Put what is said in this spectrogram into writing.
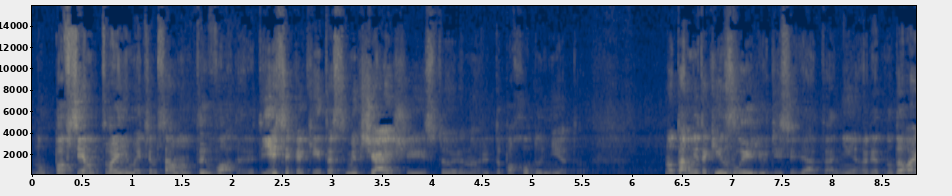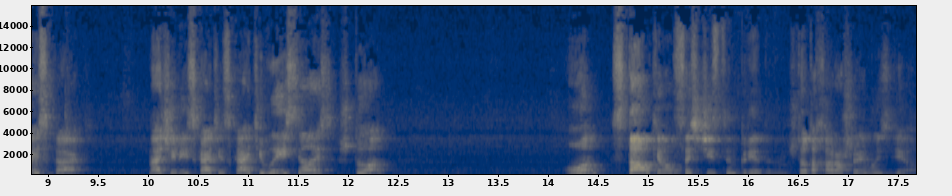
ну по всем твоим этим самым ты в ад. Говорит, есть ли какие-то смягчающие истории? Он говорит, да походу нету. Ну там не такие злые люди сидят, они говорят, ну давай искать. Начали искать, искать, и выяснилось, что он сталкивался с чистым преданным, что-то хорошее ему сделал.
